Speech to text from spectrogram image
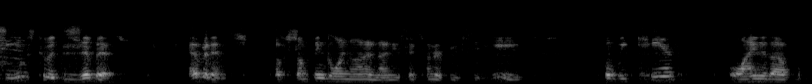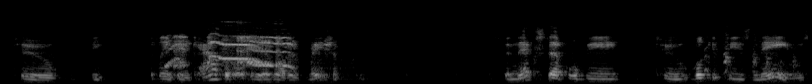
seems to exhibit evidence of something going on in 9600 BCE, but we can't line it up to the Atlantean capital that we have all the information on, the next step will be to look at these names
